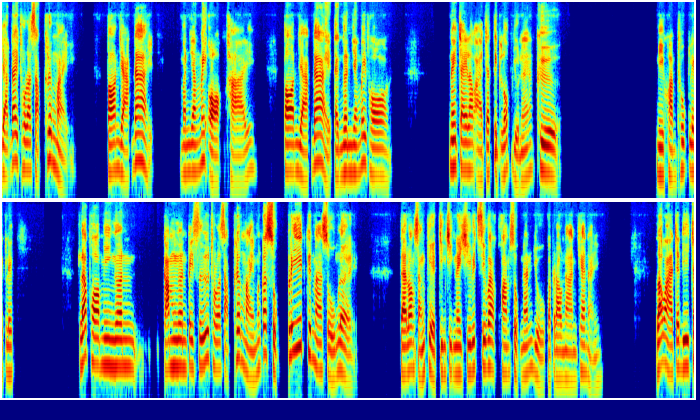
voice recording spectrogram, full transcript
อยากได้โทรศัพท์เครื่องใหม่ ตอนอยากได้ มันยังไม่ออกขาย ตอนอยากได้แต่เงินยังไม่พอ ในใจเราอาจจะติดลบอยู่นะ คือ มีความทุกข์เล็ก ๆ แล้วพอมีเงิน กำเงินไปซื้อโทรศัพท์เครื่องใหม่ มันก็สุกปรี๊ดขึ้นมาสูงเลย แต่ลองสังเกตจริง ๆ ในชีวิตซิว่าความสุขนั้นอยู่กับเรานานแค่ไหน เราอาจจะดีใจ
